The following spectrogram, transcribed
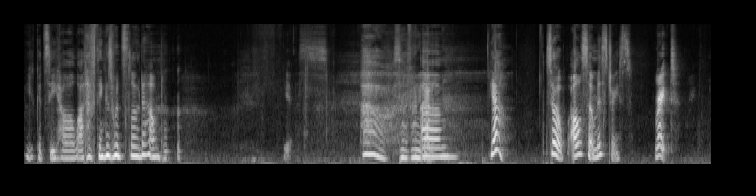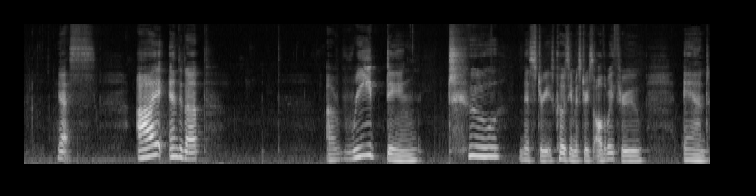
you could see how a lot of things would slow down. Yes. Oh, so I finally got it. Um, yeah. So also mysteries. Right. Yes. I ended up uh, reading two mysteries, cozy mysteries, all the way through, and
